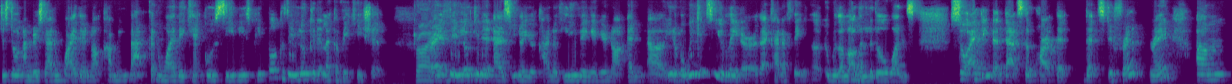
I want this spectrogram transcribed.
just don't understand why they're not coming back and why they can't go see these people because they look at it like a vacation. Right. right. They look at it as, you know, you're kind of leaving and you're not, and, uh, you know, but we can see you later, that kind of thing uh, with a lot of the little ones. So I think that that's the part that that's different. Right. Um,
